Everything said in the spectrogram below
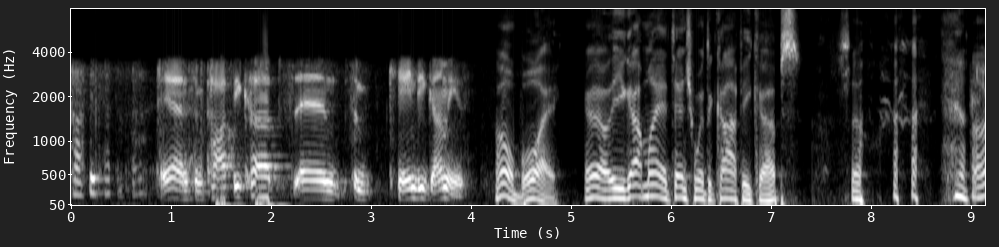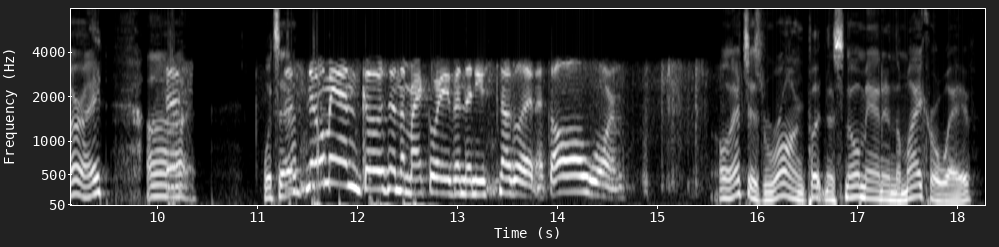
Coffee cups. and yeah, and some coffee cups and some candy gummies. Oh boy. Well, you got my attention with the coffee cups. So, all right. Uh, what's that? The snowman goes in the microwave and then you snuggle it and it's all warm. Oh, that's just wrong. Putting a snowman in the microwave.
